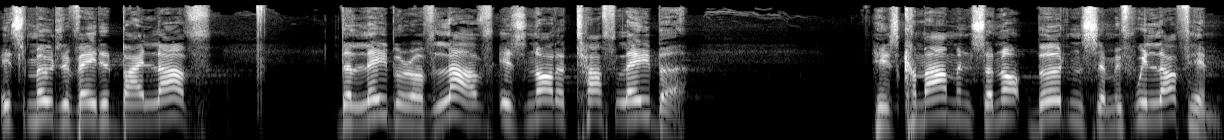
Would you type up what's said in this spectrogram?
it's motivated by love. The labor of love is not a tough labor. His commandments are not burdensome if we love Him.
